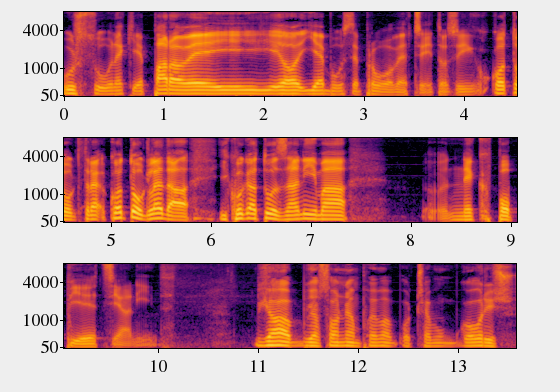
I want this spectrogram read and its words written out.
už su neke parove i jebu se prvo veče. To su, ko, to, ko to gleda i koga to zanima, nek popije cijanid. Ja, ja stvarno nemam pojma o čemu govoriš.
